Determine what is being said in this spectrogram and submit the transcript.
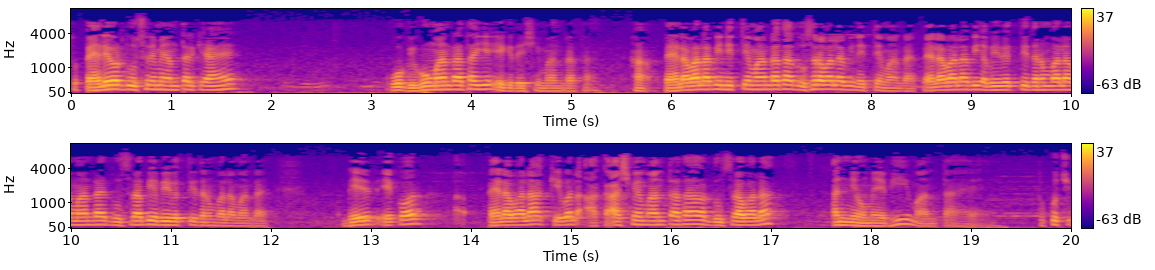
तो पहले और दूसरे में अंतर क्या है? वो विभू मान रहा था, ये एक देशी मान रहा था। हाँ पहला वाला भी नित्य मान रहा था, दूसरा वाला भी नित्य मान रहा है। पहला वाला भी अभिव्यक्ति धर्म वाला मान रहा है, दूसरा भी अभिव्यक्ति धर्म वाला मान रहा है। भेद एक और, पहला वाला केवल आकाश में मानता था और दूसरा वाला अन्यों में भी मानता है। तो कुछ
